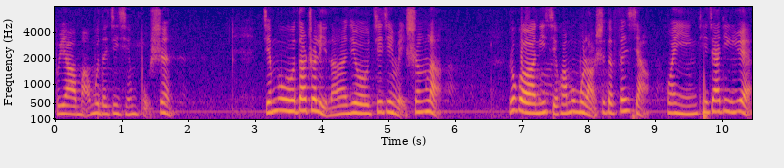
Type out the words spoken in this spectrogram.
不要盲目的进行补肾。节目到这里呢，就接近尾声了。如果你喜欢木木老师的分享，欢迎添加订阅。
